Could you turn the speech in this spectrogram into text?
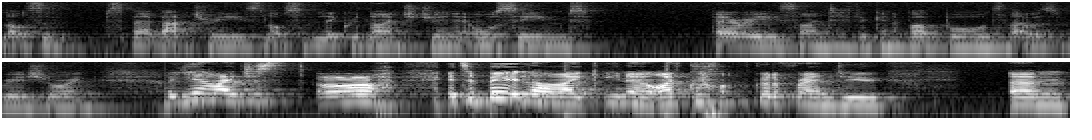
Lots of spare batteries, lots of liquid nitrogen. It all seemed very scientific and above board, so that was reassuring. But yeah, I just, ah, it's a bit like you know, I've got I've got a friend who um,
